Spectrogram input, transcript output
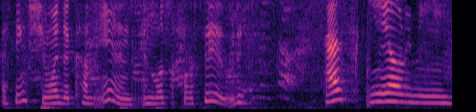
I think she wanted to come in and look for food. That scared me.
